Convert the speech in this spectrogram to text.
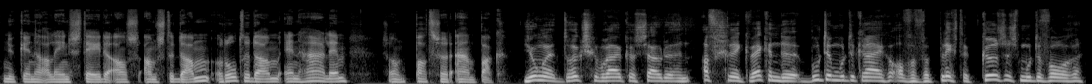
Nu kennen alleen steden als Amsterdam, Rotterdam en Haarlem zo'n patser aanpak. Jonge drugsgebruikers zouden een afschrikwekkende boete moeten krijgen... of een verplichte cursus moeten volgen...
